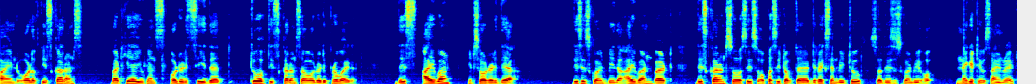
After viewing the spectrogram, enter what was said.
find all of these currents but here you can already see that two of these currents are already provided. This I1 it's already there. This is going to be the I1 but this current source is opposite of the direction we took so this is going to be negative sign right?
